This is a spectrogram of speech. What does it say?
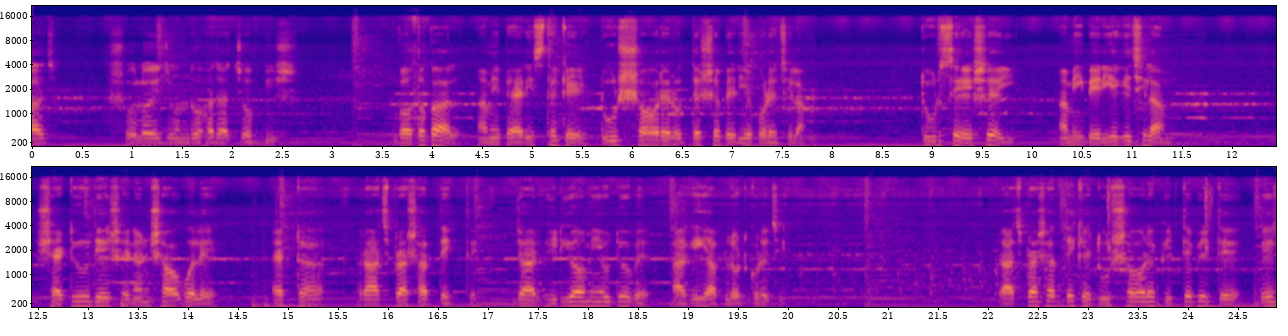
আজ ষোলোই জুন দু হাজার চব্বিশ। গতকাল আমি প্যারিস থেকে ট্যুরস শহরের উদ্দেশ্যে বেরিয়ে পড়েছিলাম। ট্যুরসে এসেই আমি বেরিয়ে গেছিলাম শ্যাটিউ দে সেননশাও বলে একটা রাজপ্রাসাদ দেখতে, যার ভিডিও আমি ইউটিউবে আগেই আপলোড করেছি। রাজপ্রাসাদ দেখে ট্যুর শহরে ফিরতে ফিরতে বেশ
